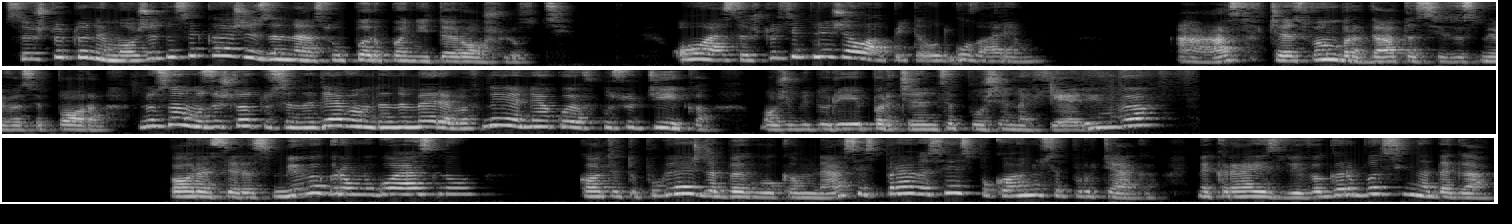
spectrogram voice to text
Същото не може да се каже за нас, опърпаните рошлювци. О, аз също си ближа лапите, отговарям. А аз вчесвам брадата си, засмива се Пора, но само защото се надявам да намеря в нея някоя вкусотийка, може би дори и парченце пушена херинга. Пора се разсмива громогласно. Котето поглежда бегло към нас, изправя се и спокойно се протяга. Накрая извива гърба си на дъга.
